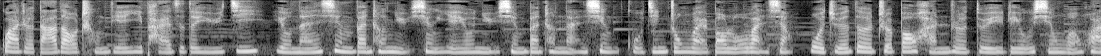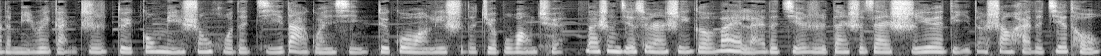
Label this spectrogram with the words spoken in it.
挂着打倒成叠一牌子的虞姬，有男性扮成女性，也有女性扮成男性，古今中外包罗万象。我觉得这包含着对流行文化的敏锐感知，对公民生活的极大关心，对过往历史的绝不忘却。万圣节虽然是一个外来的节日，但是在十月底的上海的街头，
